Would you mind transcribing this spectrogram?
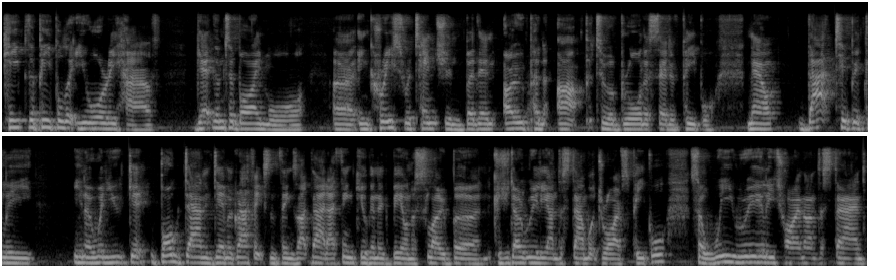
keep the people that you already have, get them to buy more, uh, increase retention, but then open up to a broader set of people. Now, that typically, you know, when you get bogged down in demographics and things like that, I think you're going to be on a slow burn because you don't really understand what drives people. So we really try and understand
